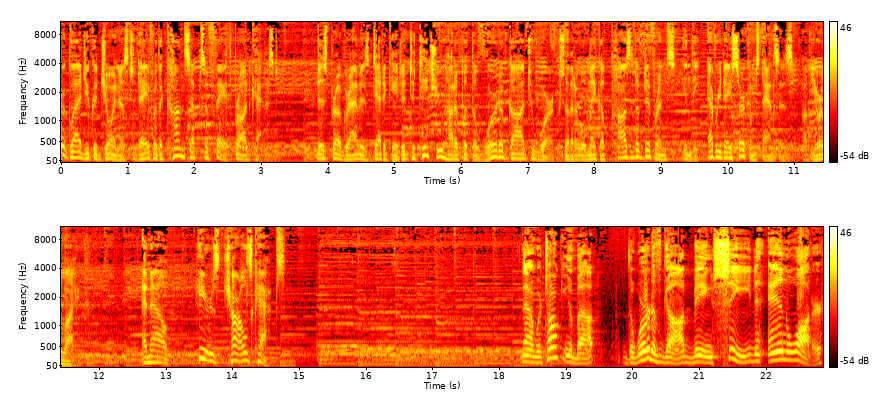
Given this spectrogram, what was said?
We're glad you could join us today for the Concepts of Faith broadcast. This program is dedicated to teach you how to put the Word of God to work so that it will make a positive difference in the everyday circumstances of your life. And now, here's Charles Capps. Now, we're talking about the Word of God being seed and water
